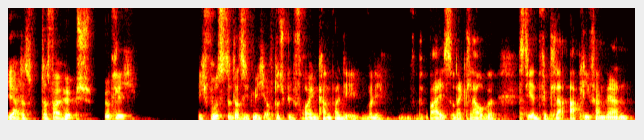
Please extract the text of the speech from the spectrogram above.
Ja, das, das war hübsch, wirklich. Ich wusste, dass ich mich auf das Spiel freuen kann, weil, die, weil ich weiß oder glaube, dass die Entwickler abliefern werden.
